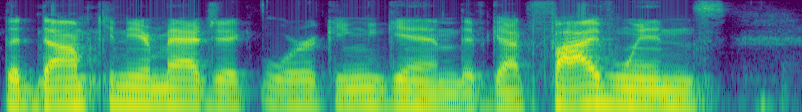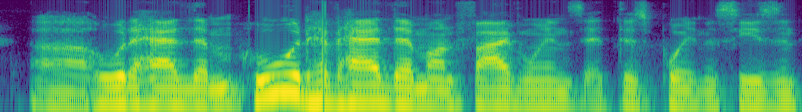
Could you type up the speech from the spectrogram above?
The Dom Kinnear magic working again. They've got five wins. Uh, who would have had them? Who would have had them on five wins at this point in the season?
